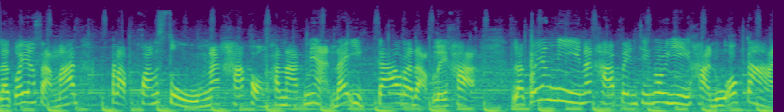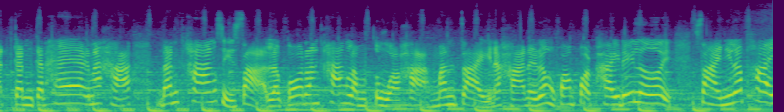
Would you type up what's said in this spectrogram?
แล้วก็ยังสามารถปรับความสูงนะคะของพนักเนี่ยได้อีก 9 ระดับเลยค่ะแล้วก็ยังมีนะคะเป็นเทคโนโลยีค่ะ ดูโอกาสกันกระแทกนะคะ ด้านข้างศีรษะแล้วก็ด้านข้างลำตัวค่ะ มั่นใจนะคะ ในเรื่องของความปลอดภัยได้เลย สายนิรภัย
